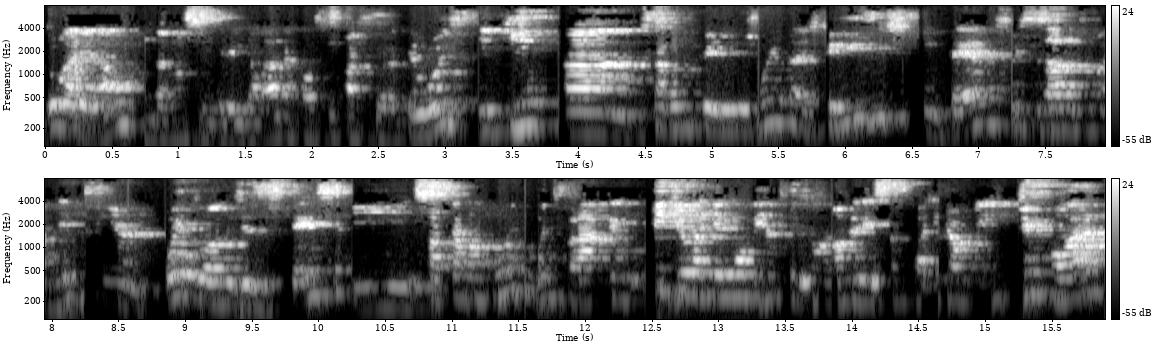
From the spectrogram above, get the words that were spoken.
do Areal, da nossa igreja lá, da qual sou pastor até hoje, e que uh, estava num período de muitas crises internas, precisava de uma rede, tinha oito anos de existência e só estava muito, muito fraca e pediu naquele momento, uma nova eleição para alguém de fora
